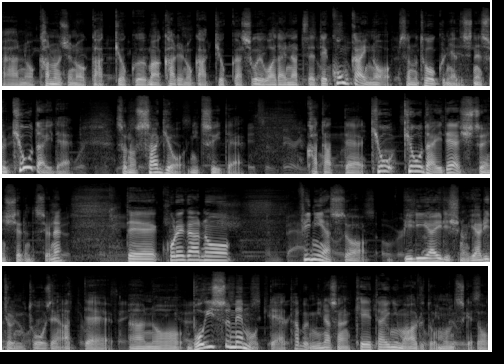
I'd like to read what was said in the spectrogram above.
あの彼女の楽曲、まあ、彼の楽曲がすごい話題になっててで今回のそのトークにはですねその兄弟でその作業について語って兄兄弟で出演してるんですよね。でこれがあのフィニアスとビリー・アイリッシュのやり取りも当然あってあのボイスメモって多分皆さん携帯にもあると思うんですけど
